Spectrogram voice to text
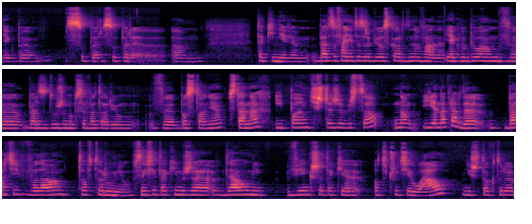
Jakby super, super um, taki, nie wiem, bardzo fajnie to zrobiło skoordynowane. Jakby byłam w bardzo dużym obserwatorium w Bostonie, w Stanach i powiem Ci szczerze, wiesz co? No, ja naprawdę bardziej wolałam to w Toruniu. W sensie takim, że dało mi większe takie odczucie wow, niż to, które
